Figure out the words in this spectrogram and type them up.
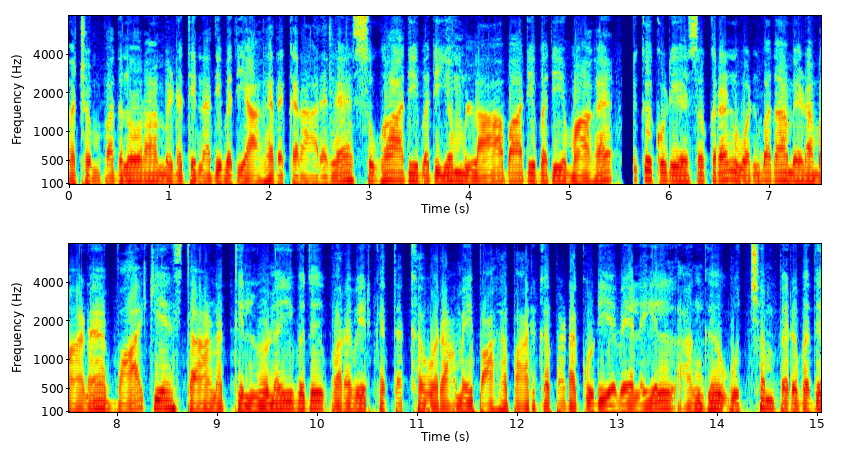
மற்றும் பதினோராம் இடத்தின் அதிபதியாக இருக்கிறாருங்க. சுகாதிபதியும் லாபாதிபதியுமாக இருக்கக்கூடிய சுக்கிரன் ஒன்பதாம் இடமான பாக்கியஸ்தானத்தில் நுழைவது வரவேற்கத்தக்க ஒரு அமைப்பாக பார்க்கப்படக்கூடிய வேளையில் அங்கு உச்சம் பெறுவது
